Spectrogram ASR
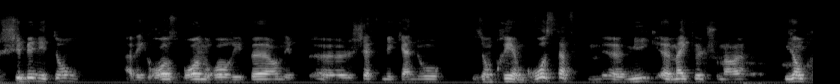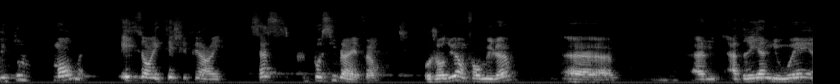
chez Benetton, avec Ross Brown, Rory Byrne, euh, le chef mécano. Ils ont pris un gros staff, euh, Michael Schumacher. Ils ont pris tout le monde et ils ont été chez Ferrari. Ça, c'est plus possible en F1. Aujourd'hui, en Formule 1, Adrian Newey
